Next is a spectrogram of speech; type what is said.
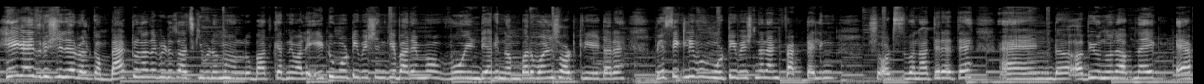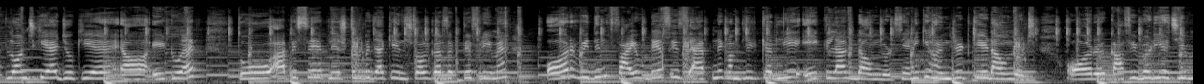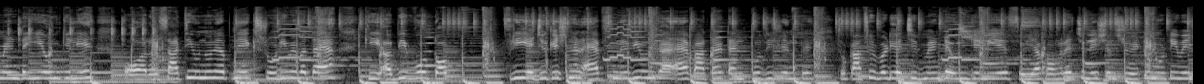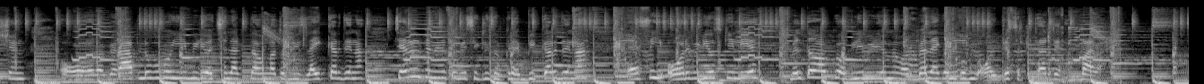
Hey guys Rishi welcome back to another video आज की video में हम लोग बात करने वाले ए टू मोटिवेशन के बारे में। वो इंडिया के नंबर वन शॉर्ट क्रिएटर है। बेसिकली वो motivational and fact telling shorts बनाते रहते हैं। एंड अभी उन्होंने अपना एक ऐप लॉन्च किया है, जो कि है ए टू ऐप तो आप इसे प्ले स्टोर पर जाके इंस्टॉल कर सकते हैं फ्री में। और विद इन फाइव डेज़ इस ऐप ने कंप्लीट कर लिए एक लाख डाउनलोड्स यानी कि हंड्रेड के डाउनलोड्स और काफ़ी बड़ी अचीवमेंट है ये उनके लिए। और साथ ही उन्होंने अपने एक स्टोरी में बताया कि अभी वो टॉप फ्री एजुकेशनल ऐप्स में भी उनका ऐप आता है टेंथ पोजीशन पे। तो काफ़ी बड़ी अचीवमेंट है उनके लिए। सो या कॉन्ग्रेचुलेशन टू मोटिवेशन और अगर आप लोगों को ये वीडियो अच्छा लगता होगा तो प्लीज़ लाइक कर देना। चैनल पर नहीं तो बेसिकली सब्सक्राइब भी कर देना। ऐसे ही और वीडियोज़ के लिए मिलता हूँ आपको अगली वीडियो में और बेल आइकन को भी ऑल पे सेट कर देना। Bye bye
